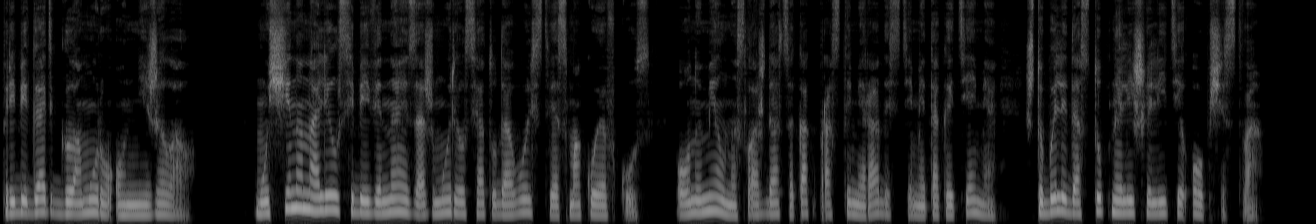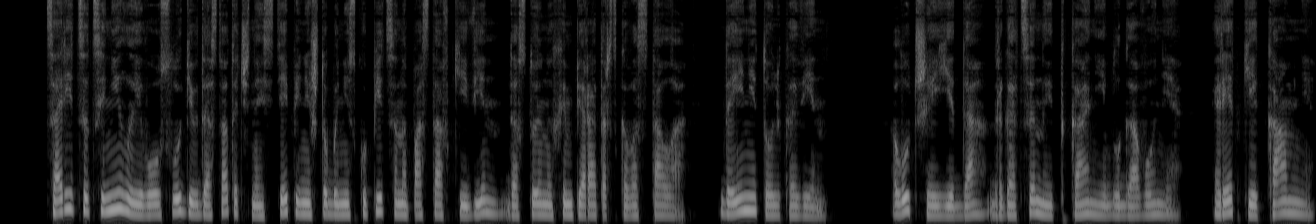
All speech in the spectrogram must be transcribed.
Прибегать к гламуру он не желал. Мужчина налил себе вина и зажмурился от удовольствия, смакуя вкус. Он умел наслаждаться как простыми радостями, так и теми, что были доступны лишь элите общества. Царица ценила его услуги в достаточной степени, чтобы не скупиться на поставки вин, достойных императорского стола, да и не только вин. Лучшая еда, драгоценные ткани и благовония, редкие камни,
